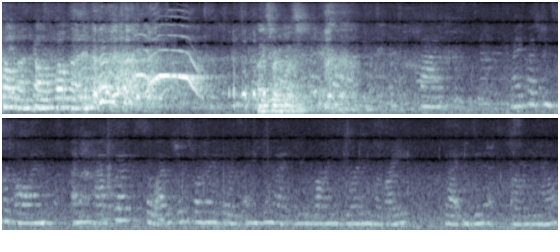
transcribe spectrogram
well done, Colin. Well done. Thanks very much. For Colin. I'm a Catholic, so I was just wondering if there was anything that you learned during the rite that you didn't already know.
